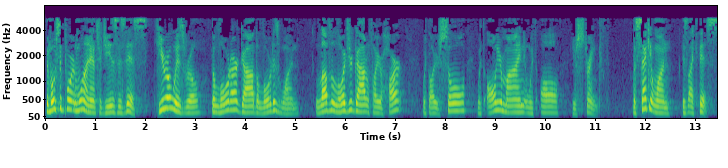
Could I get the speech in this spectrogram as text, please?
the most important one, answered Jesus, is this. Hear, O Israel, the Lord our God, the Lord is one. Love the Lord your God with all your heart, with all your soul, with all your mind, and with all your strength. The second one is like this.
